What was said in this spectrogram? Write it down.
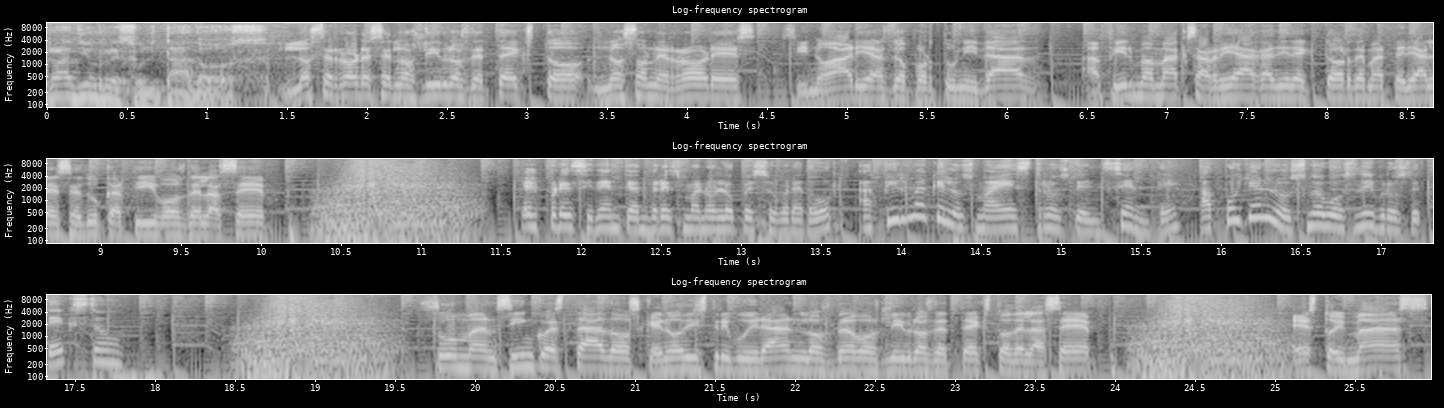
Radio Resultados. Los errores en los libros de texto no son errores, sino áreas de oportunidad, afirma Max Arriaga, director de materiales educativos de la SEP. El presidente Andrés Manuel López Obrador afirma que los maestros del CENTE apoyan los nuevos libros de texto. Suman cinco estados que no distribuirán los nuevos libros de texto de la SEP. Esto y más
